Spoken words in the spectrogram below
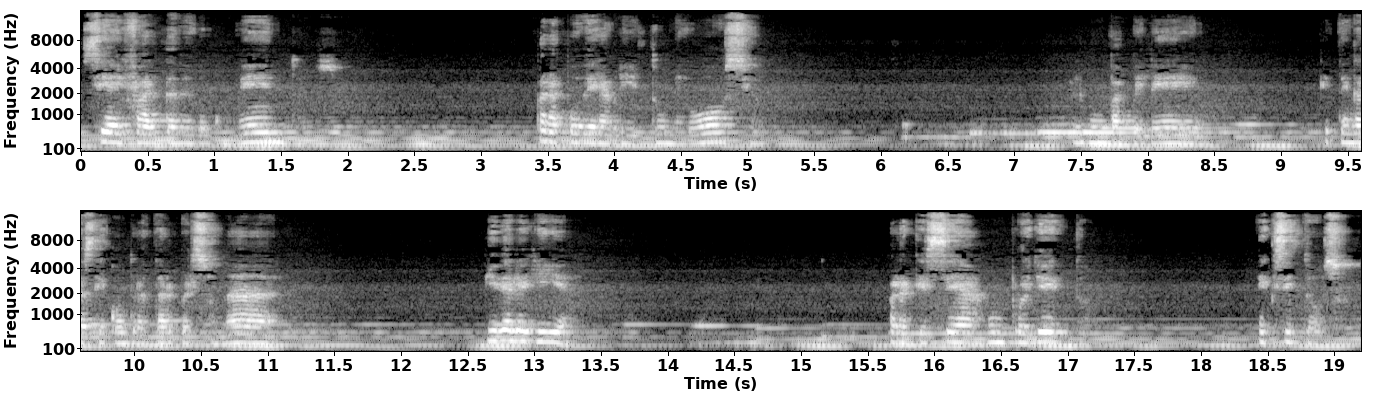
Si hay falta de documentos. Para poder abrir tu negocio, papeleo, tengas que contratar personal, pídele guía para que sea un proyecto exitoso.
